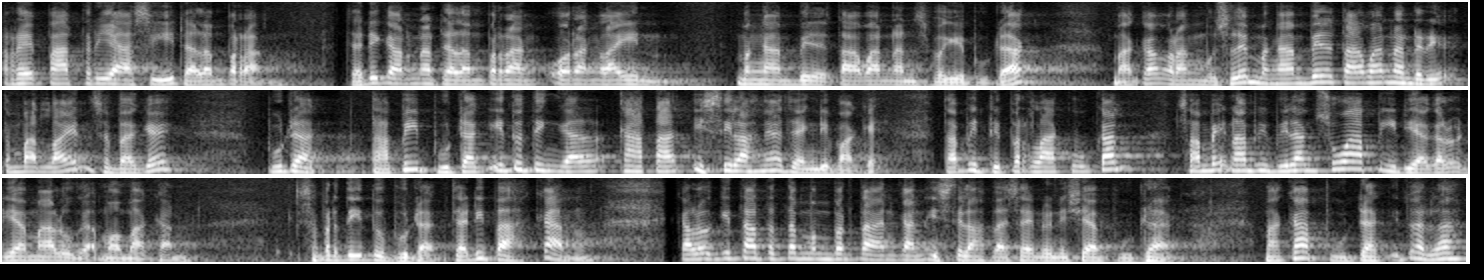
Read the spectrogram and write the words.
repatriasi dalam perang. Jadi karena dalam perang orang lain mengambil tawanan sebagai budak, maka orang muslim mengambil tawanan dari tempat lain sebagai budak. Tapi budak itu tinggal kata istilahnya aja yang dipakai. Tapi diperlakukan sampai Nabi bilang suapi dia kalau dia malu nggak mau makan. Seperti itu budak. Jadi bahkan kalau kita tetap mempertahankan istilah bahasa Indonesia budak, maka budak itu adalah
